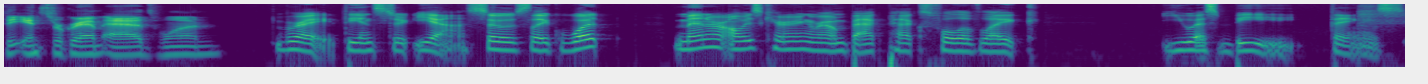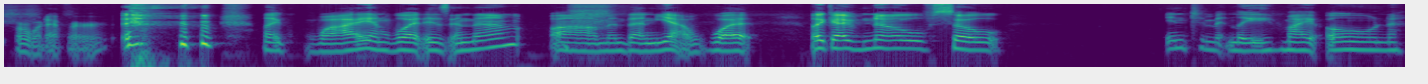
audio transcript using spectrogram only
the instagram ads one Right. The insta yeah. So it's like what men are always carrying around backpacks full of like USB things or whatever. like why and what is in them? Um and then yeah, what like I know so intimately my own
